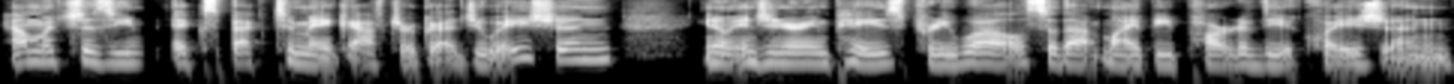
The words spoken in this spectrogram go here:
How much does he expect to make after graduation? You know, engineering pays pretty well, so that might be part of the equation.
